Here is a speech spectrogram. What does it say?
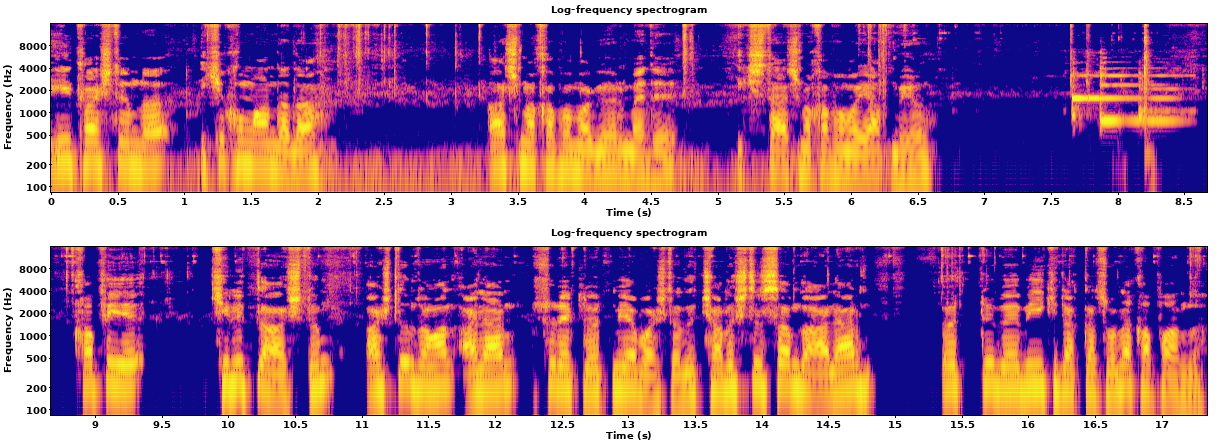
İlk açtığımda iki kumandada açma kapama görmedi. İkisi de açma kapama yapmıyor. Kapıyı kilitle açtım. Açtığım zaman alarm sürekli ötmeye başladı. Çalıştırsam da alarm öttü ve bir iki dakika sonra kapandı.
